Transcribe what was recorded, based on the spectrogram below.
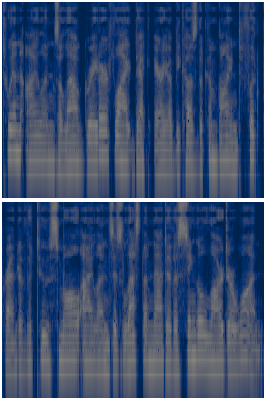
Twin islands allow greater flight deck area because the combined footprint of the two small islands is less than that of a single larger one.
